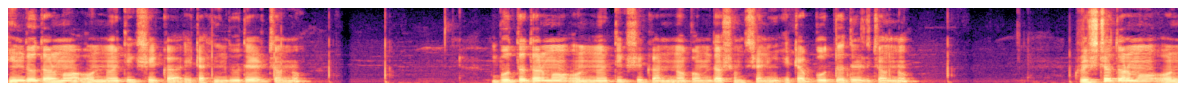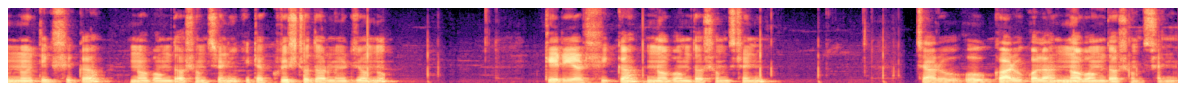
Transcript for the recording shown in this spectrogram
হিন্দু ধর্ম ও নৈতিক শিক্ষা এটা হিন্দুদের জন্য। বুদ্ধ ধর্ম ও নৈতিক শিক্ষা নবম, দশম শ্রেণি এটা বুদ্ধদের জন্য। খ্রিস্ট ধর্ম ও নৈতিক শিক্ষা নবম, দশম শ্রেণি এটা খ্রিস্ট ধর্মের জন্য। কেরিয়ার শিক্ষা নবম, দশম শ্রেণি। চারু ও কারুকলা নবম, দশম শ্রেণি।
